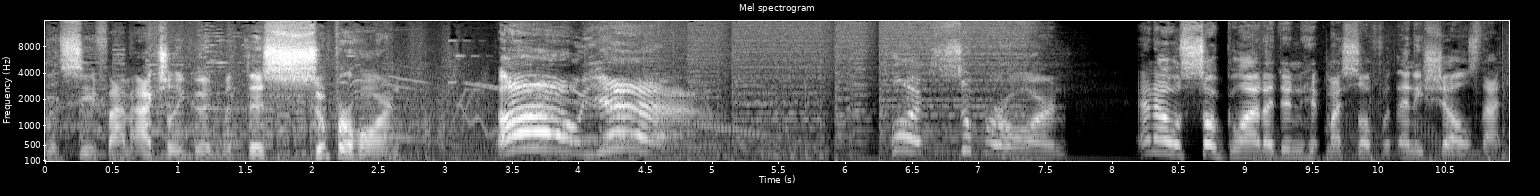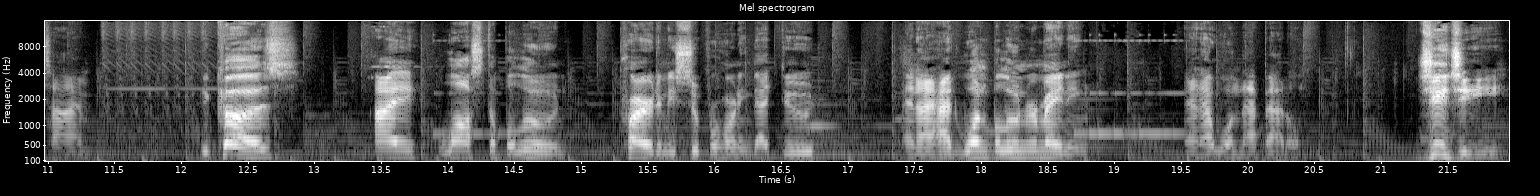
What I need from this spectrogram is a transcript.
Let's see if I'm actually good with this super horn. Oh, yeah! Clutch super horn. And I was so glad I didn't hit myself with any shells that time. Because I lost a balloon prior to me super horning that dude, and I had one balloon remaining, and I won that battle. GG!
